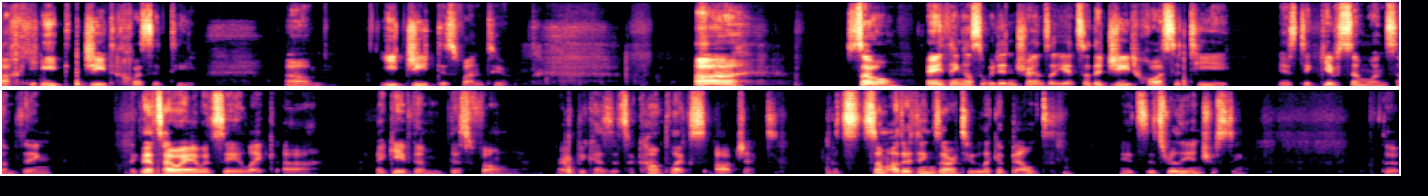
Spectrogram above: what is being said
achjit jit choseti um yit jit is fun too. Uh, so anything else that we didn't translate yet? So the jit hwasati is to give someone something. Like that's how I would say like uh, I gave them this phone, right? Because it's a complex object. But some other things are too, like a belt. It's it's really interesting. The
